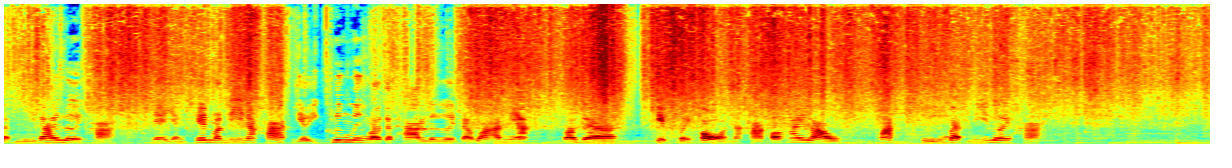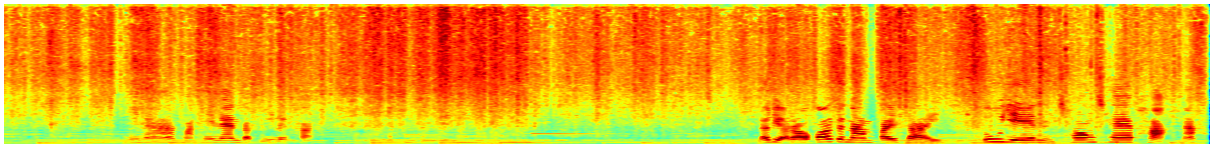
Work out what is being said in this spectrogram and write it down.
แบบนี้ได้เลยค่ะเนี่ยอย่างเช่นวันนี้นะคะ เดี๋ยวอีกครึ่งหนึ่งเราจะทานเลย แต่ว่าอันเนี้ยเราจะเก็บไว้ก่อนนะคะ ก็ให้เรามัดถุงแบบนี้เลยค่ะ มัดให้แน่นแบบนี้เลยค่ะ แล้วเดี๋ยวเราก็จะนำไปใส่ตู้เย็นช่องแช่ผักนะค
